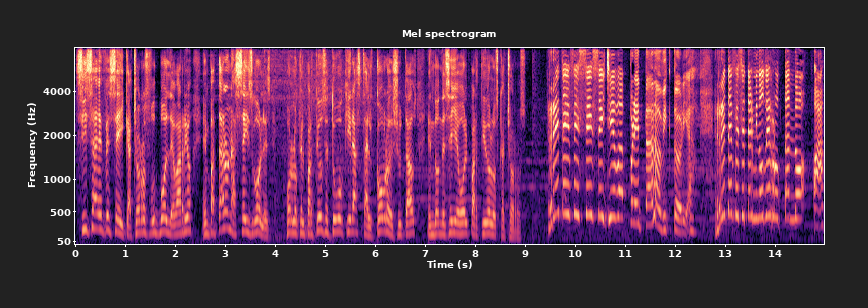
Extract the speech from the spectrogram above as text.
Sisa FC y Cachorros Fútbol de Barrio empataron a 6 goles, por lo que el partido se tuvo que ir hasta el cobro de shootouts en donde se llevó el partido los Cachorros. Reta FC se lleva apretada victoria. Reta FC terminó derrotando a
